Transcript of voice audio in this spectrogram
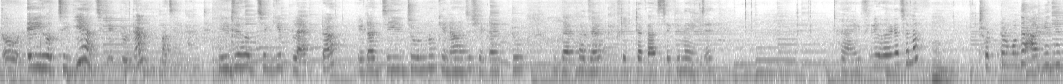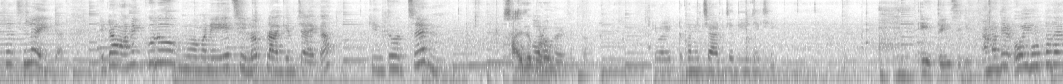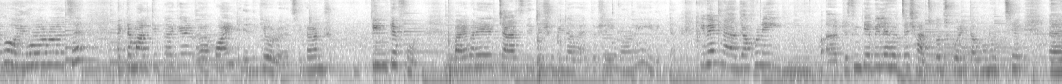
তো এই হচ্ছে গিয়ে আজকে টোটাল বাজার। এই যে হচ্ছে গিয়ে প্ল্যাগটা এটা যে জন্য কেনা হয়েছে সেটা একটু দেখা যাক ঠিকঠাক আসছে কিনা এই যে। হ্যাঁ ইজিলি হয়ে গেছে না? ছোট্টর মধ্যে আগে যেটা ছিল এইটা। এটা অনেকগুলো মানে এ ছিল প্লাগের জায়গা কিন্তু হচ্ছে সাইজে বড় বড়। হয়ে যেত। এবার একটুখানি চার্জে দিয়ে দেখি। এই তো ইজিলি আমাদের ওই ধারটা দেখো ওই ধারেও রয়েছে একটা মাল্টিপ্লাগের পয়েন্ট এদিকেও রয়েছে। কারণ তিনটে ফোন। বারে বারে চার্জ দিতে সুবিধা হয়, তো সেই কারণে এই দিকটা। ইভেন যখন এই ড্রেসিং টেবিলে হচ্ছে সাজগোজ করি, তখন হচ্ছে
